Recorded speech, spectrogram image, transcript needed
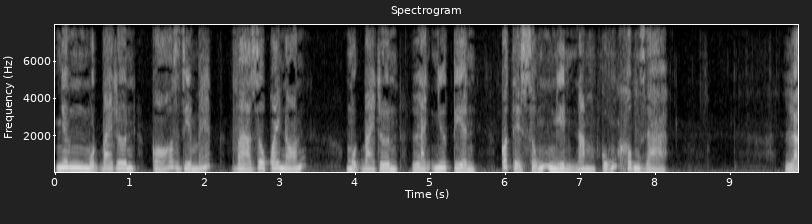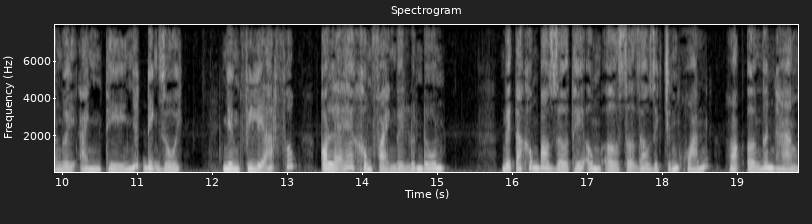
Nhưng một Byron có ria mép và dâu quay nón, một Byron lạnh như tiền, có thể sống nghìn năm cũng không già. Là người Anh thì nhất định rồi, nhưng Phileas Fogg có lẽ không phải người London. Người ta không bao giờ thấy ông ở sở giao dịch chứng khoán hoặc ở ngân hàng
